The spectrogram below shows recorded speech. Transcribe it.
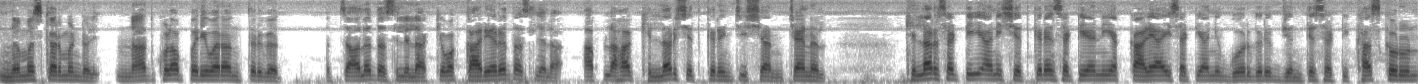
नमस्कार मंडळी. नादखोळा परिवारांतर्गत चालत असलेला किंवा कार्यरत असलेला आपला हा खिल्लार शेतकऱ्यांची शान चॅनल खिल्लारसाठी आणि शेतकऱ्यांसाठी आणि या काळ्या आईसाठी आणि गोरगरीब जनतेसाठी खास करून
